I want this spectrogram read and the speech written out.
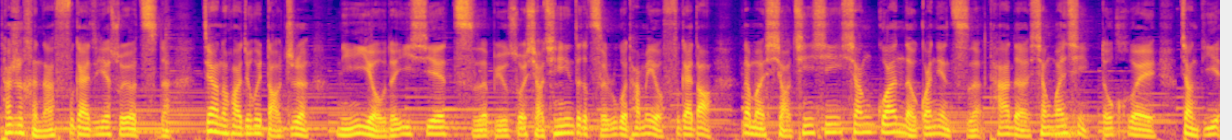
它是很难覆盖这些所有词的。这样的话就会导致你有的一些词，比如说小清新这个词，如果它没有覆盖到，那么小清新相关的关键词，它的相关性都会降低。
